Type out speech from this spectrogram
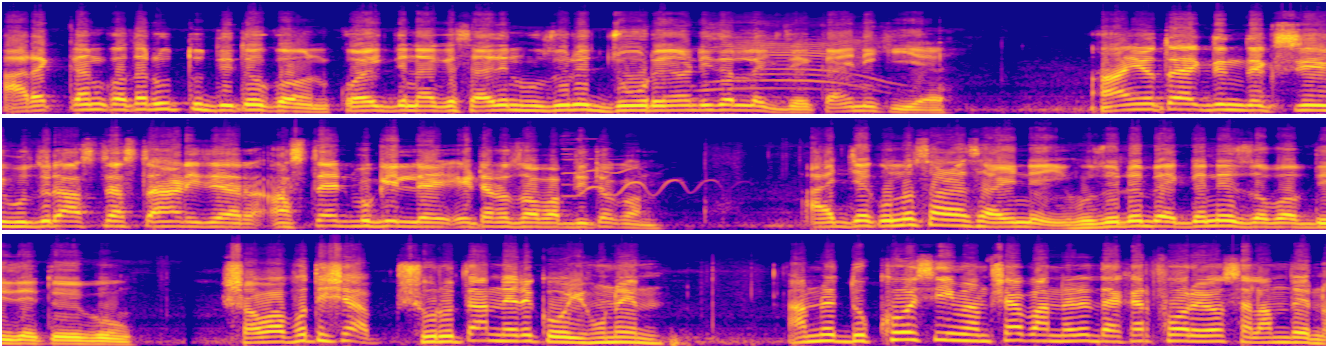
আরেক কান কথার উত্তর দিত কন? কয়েকদিন আগে সেদিন হুজুরের জোরে আঁটিদার লাগছে কাহিনি কি? আমিও তো একদিন দেখছি হুজুরে আস্তে আস্তে হাঁড়ি যায় আর আস্তে হাঁটবো কিনলে এটারও জবাব দিত কন? আজ যে কোনো ছাড়াছাড়ি নেই হুজুরে বিজ্ঞানের জবাব দিয়ে যাইতে হইব। সভাপতি সাহেব শুরুতে আন্নারে কই শুনেন। আপনার দুঃখ হয়েছে ইমাম সাহেব আন্নারে দেখার পরেও সালাম দেন।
